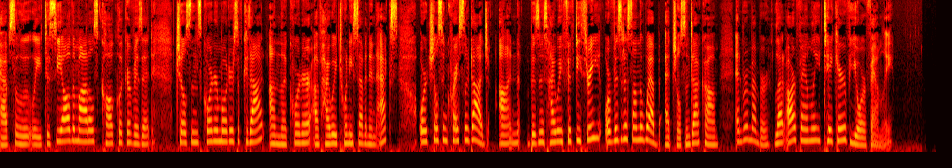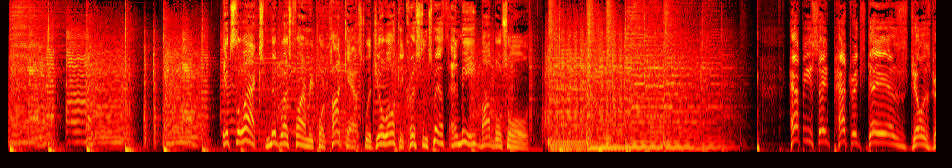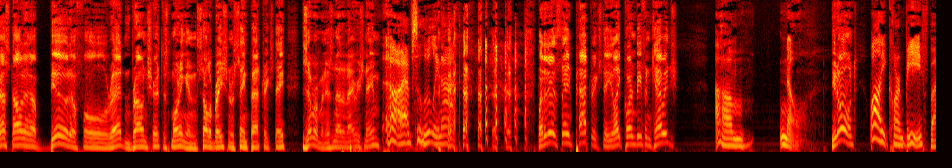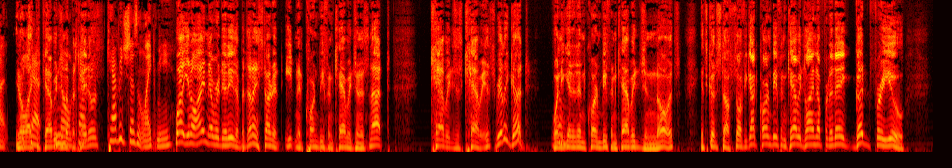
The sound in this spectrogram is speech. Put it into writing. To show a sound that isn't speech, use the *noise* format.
Absolutely. To see all the models, call, click, or visit Chilson's Corner Motors of Cadott on the corner of Highway 27 and X, or Chilson Chrysler Dodge on Business Highway 53, or visit us on the web at chilson.com. And remember, let our family take care of your family. It's the Wax Midwest Farm Report podcast with Joe Welke, Kristen Smith, and me, Bob Bosold. Happy St. Patrick's Day as Jill is dressed out in a beautiful red and brown shirt this morning in celebration of St. Patrick's Day. Zimmerman, isn't that an Irish name? *laughs* Oh, absolutely *laughs* not. but it is St. Patrick's Day. You like corned beef and cabbage? Um, no. You don't? Well, I eat corned beef, but you don't like the cabbage no, and the potatoes. Cab- cabbage doesn't like me. Well, you know, I never did either. But then I started eating it corned beef and cabbage, and it's not cabbage; is cabbage. It's really good when oh. you get it in corned beef and cabbage, and no, it's it's good stuff. So if you got corned beef and cabbage lined up for today, good for you,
